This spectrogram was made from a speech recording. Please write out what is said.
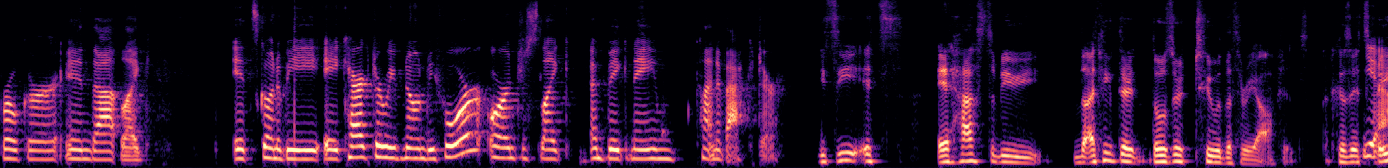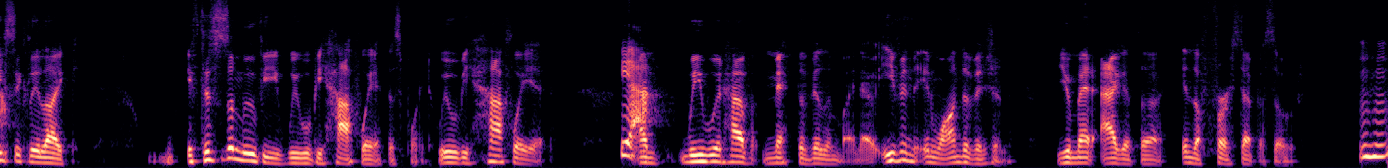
broker in that, like, it's going to be a character we've known before, or just like a big name kind of actor? You see, it's it has to be. I think there those are two of the three options because it's Yeah. basically like if this is a movie, we will be halfway at this point. We will be halfway in, Yeah, and we would have met the villain by now. Even in WandaVision, you met Agatha in the first episode. hmm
